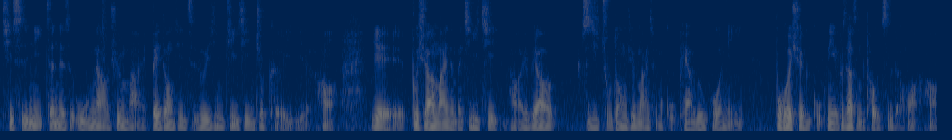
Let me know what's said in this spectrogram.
其实你真的是无脑去买被动型指数型基金就可以了，哈，也不需要买什么基金，好，也不要自己主动去买什么股票。如果你不会选股，你也不知道怎么投资的话，哈，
